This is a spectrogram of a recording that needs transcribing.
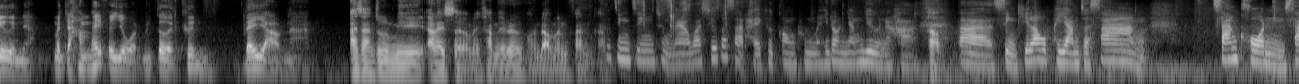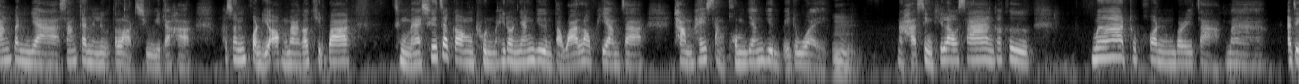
ยืนเนี่ยมันจะทำให้ประโยชน์มันเกิดขึ้นได้ยาวนานอาจารย์จูนมีอะไรเสริมไหมครับในเรื่องของดอมันฟันครับคือจริง ๆ ถึงแม้ว่าชื่อภาษาไทยคือกองทุนมหิดลยั่งยืนนะคะครับแต่สิ่งที่เราพยายามจะสร้างสร้างคนสร้างปัญญาสร้างการเรียนรู้ตลอดชีวิตอะค่ะเพราะฉะนั้นผลที่ออกมาก็คิดว่า ถึงแม้ชื่อจะกองทุนมหิดลยั่งยืน แต่ว่าเราพยายามจะทำให้สังคมยั่งยืนไปด้วยอืมนะคะ สิ่งที่เราสร้างก็คือ เมื่อทุกคนบริจาคมา อะจ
